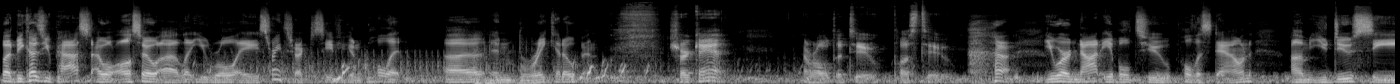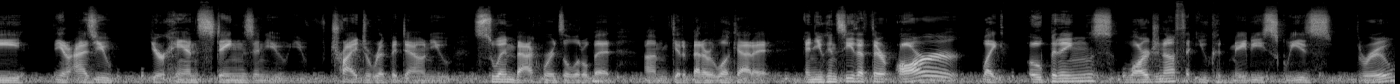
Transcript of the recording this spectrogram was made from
But because you passed, I will also uh, let you roll a strength check to see if you can pull it uh, and break it open. Sure can't. I rolled a two plus two. you are not able to pull this down. Um, you do see, you know, as you your hand stings and you you've tried to rip it down, you swim backwards a little bit, um, get a better look at it, and you can see that there are like openings large enough that you could maybe squeeze through,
